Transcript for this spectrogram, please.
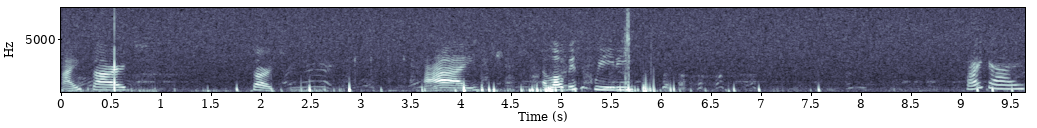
Hi, Sarge. Sarge. Hi. Hello, Sweetie. Hi, guys.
